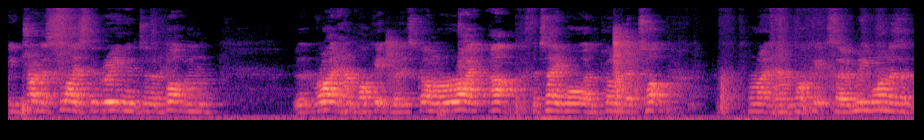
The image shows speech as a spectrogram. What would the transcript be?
he tried to slice the green into the bottom right hand pocket, but it's gone right up the table and gone to the top right hand pocket. So me one is a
